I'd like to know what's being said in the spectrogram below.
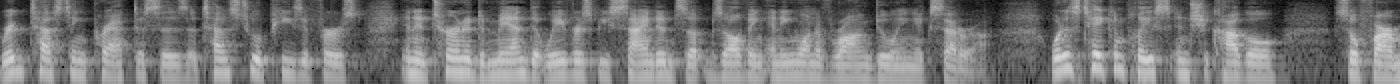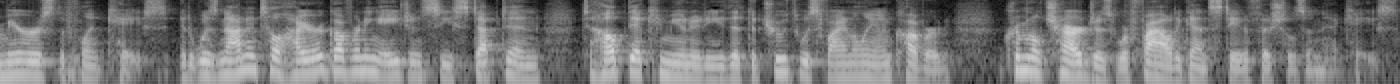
rigged testing practices, attempts to appease at first, and in turn a demand that waivers be signed absolving anyone of wrongdoing, etc. What has taken place in Chicago so far mirrors the Flint case. It was not until higher governing agencies stepped in to help that community that the truth was finally uncovered. Criminal charges were filed against state officials in that case.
